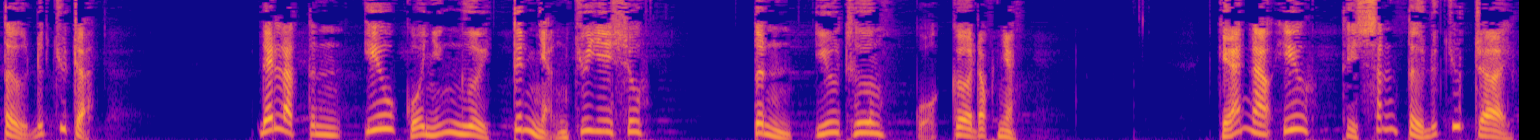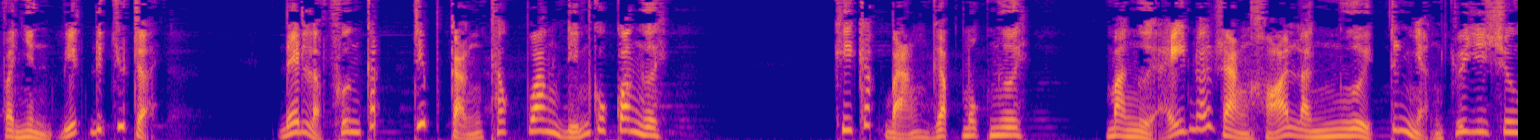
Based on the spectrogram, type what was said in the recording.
từ Đức Chúa Trời. Đây là tình yêu của những người tin nhận Chúa Giêsu, tình yêu thương của cơ đốc nhân. Kẻ nào yêu thì sanh từ Đức Chúa Trời và nhìn biết Đức Chúa Trời. Đây là phương cách tiếp cận theo quan điểm của con người. Khi các bạn gặp một người mà người ấy nói rằng họ là người tin nhận Chúa Giêsu,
